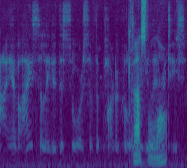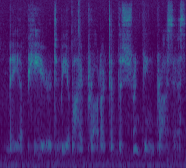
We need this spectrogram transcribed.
I have isolated the source of the particle That's irregularities. They appear to be a byproduct of the shrinking process.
